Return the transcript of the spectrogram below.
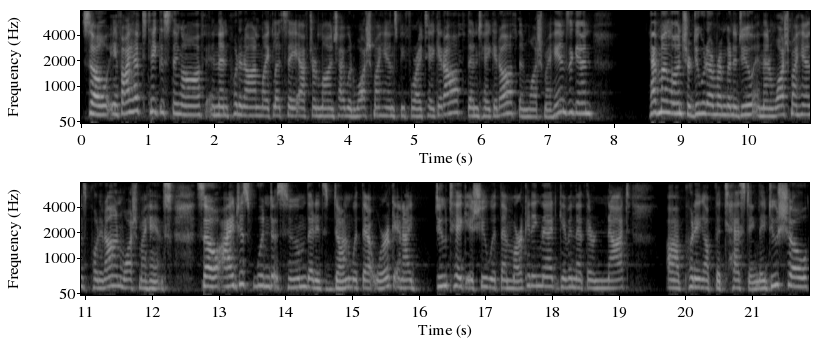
So if I have to take this thing off and then put it on, like let's say after lunch, I would wash my hands before I take it off, then take it off, then wash my hands again, have my lunch or do whatever I'm going to do and then wash my hands, put it on, wash my hands. So I just wouldn't assume that it's done with that work. And I do take issue with them marketing that, given that they're not uh, putting up the testing. They do show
